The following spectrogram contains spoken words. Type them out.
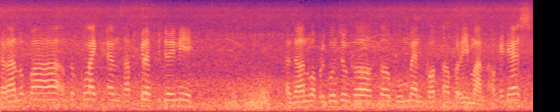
jangan lupa untuk like and subscribe video ini. Dan jangan lupa berkunjung ke Kebumen Kota Beriman. Oke okay guys.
